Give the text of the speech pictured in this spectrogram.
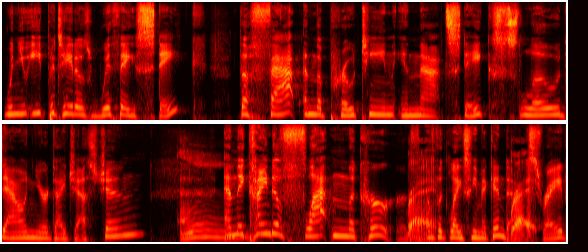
When you eat potatoes with a steak, the fat and the protein in that steak slow down your digestion. and they kind of flatten the curve Right. of the glycemic index, Right. right?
